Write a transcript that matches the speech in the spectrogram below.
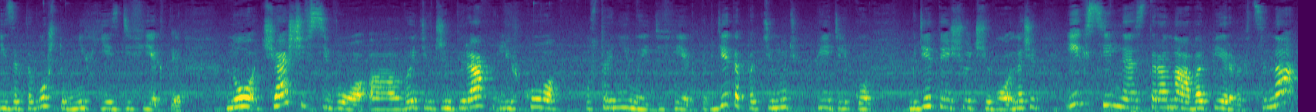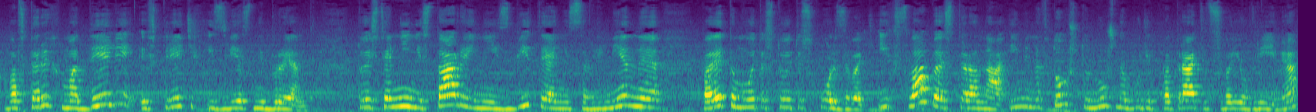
из-за того, что у них есть дефекты. Но чаще всего а, в этих джемперах легко устранимые дефекты, где-то подтянуть петельку, где-то еще чего. Значит, их сильная сторона, во-первых, цена, во-вторых, модели, и в-третьих, известный бренд – то есть они не старые, не избитые, они современные, поэтому это стоит использовать. Их слабая сторона именно в том, что нужно будет потратить свое время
